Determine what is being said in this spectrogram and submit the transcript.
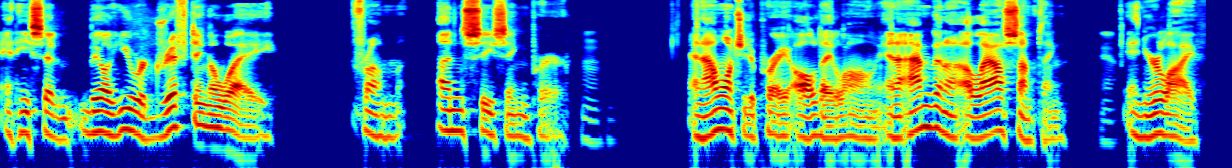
and He said, "Bill, you were drifting away from unceasing prayer." Mm-hmm. and I want you to pray all day long. And I'm going to allow something Yeah. in your life.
